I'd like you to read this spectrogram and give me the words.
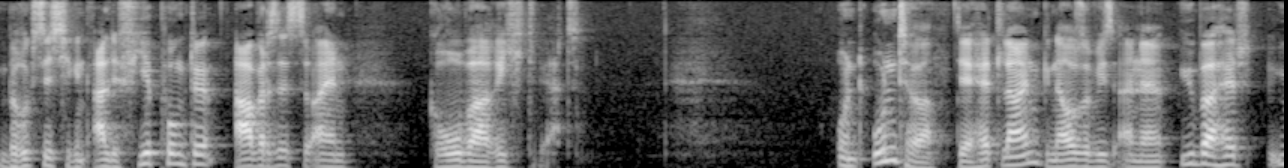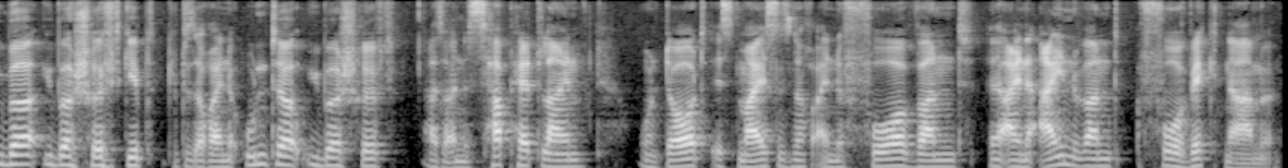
berücksichtigen alle vier Punkte, aber das ist so ein grober Richtwert. Und unter der Headline, genauso wie es eine Überhead Über Überschrift gibt, gibt es auch eine Unterüberschrift, also eine Subheadline. Und dort ist meistens noch eine Vorwand, äh, eine Einwand-Vorwegnahme.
